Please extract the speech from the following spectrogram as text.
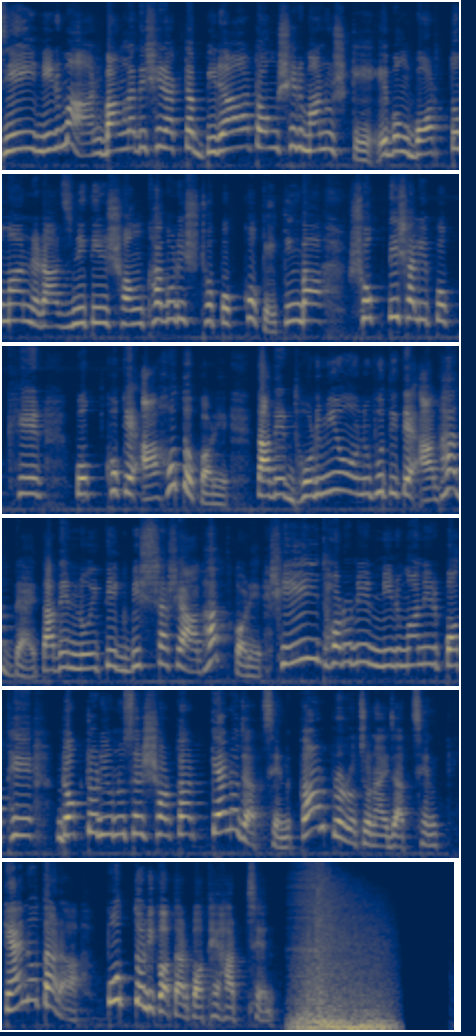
যেই নির্মাণ বাংলাদেশের একটা বিরাট অংশের মানুষকে এবং বর্তমান রাজনীতির সংখ্যাগরিষ্ঠ পক্ষকে কিংবা শক্তিশালী পক্ষের পক্ষকে আহত করে, তাদের ধর্মীয় অনুভূতিতে আঘাত দেয়, তাদের নৈতিক বিশ্বাসে আঘাত করে, সেই ধরনের নির্মাণের পথে ডক্টর ইউনুসের সরকার কেন যাচ্ছেন? কার প্ররোচনায় যাচ্ছেন? কেন তারা পৌত্তলিকতার পথে হাঁটছেন?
